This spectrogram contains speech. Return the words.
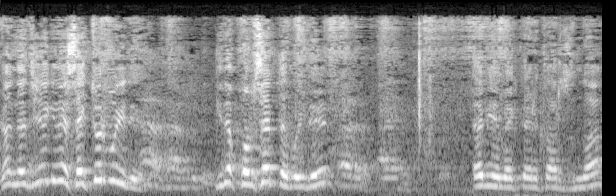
Ya netice yine sektör buydu. Ha ha buldum. Yine konsept de buydu. Evet aynen. Ev yemekleri tarzında.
